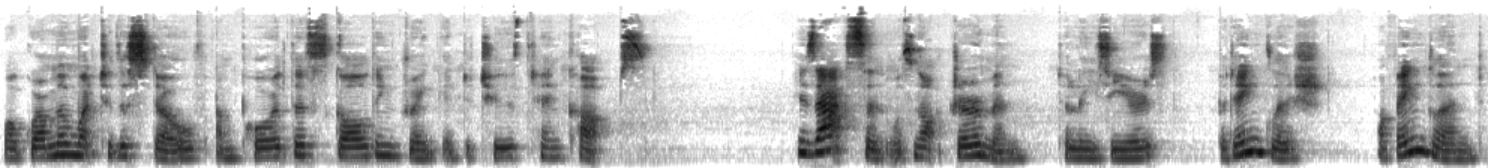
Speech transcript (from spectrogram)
while Grumman went to the stove and poured the scalding drink into two tin cups. His accent was not German, to Lee's ears, but English, of England.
